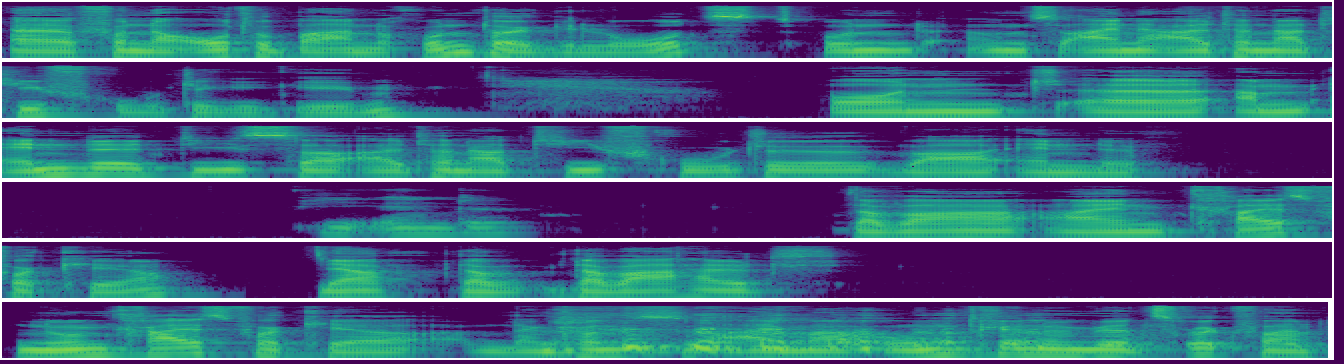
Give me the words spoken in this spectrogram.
äh, von der Autobahn runtergelotst und uns eine Alternativroute gegeben. Und äh, am Ende dieser Alternativroute war Ende. Wie Ende. Da war ein Kreisverkehr. Ja, da, da war halt nur ein Kreisverkehr. Dann konntest du einmal umdrehen und wieder zurückfahren.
